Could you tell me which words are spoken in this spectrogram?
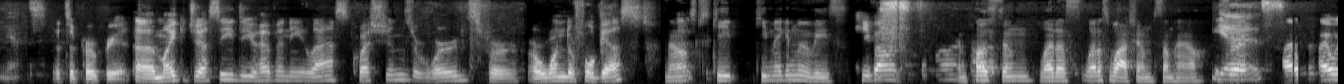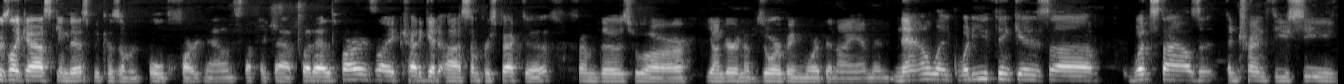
Yes. That's appropriate. Uh, Mike, Jesse, do you have any last questions or words for our wonderful guest? No, just keep keep making movies Keep on. and post them. Let us let us watch them somehow. Yes. I, I always like asking this because I'm an old fart now and stuff like that. But as far as like try to get uh, some perspective from those who are younger and absorbing more than I am, and now like, what do you think is uh, what styles and trends do you see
